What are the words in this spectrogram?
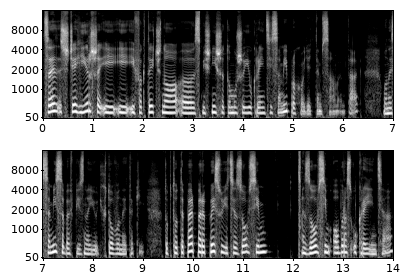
Це ще гірше і, і, і фактично смішніше, тому що і українці самі проходять тим самим. Так? Вони самі себе впізнають, хто вони такі. Тобто тепер переписується зовсім, зовсім образ українця.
